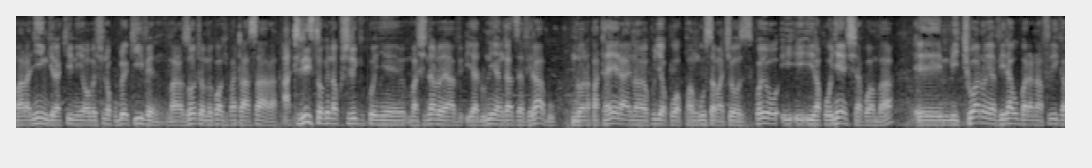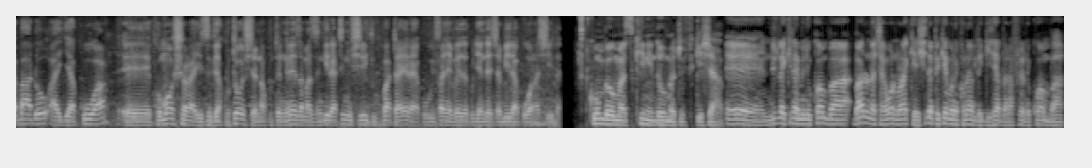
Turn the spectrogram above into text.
mara nyingi, lakini wameshindwa kubreak even mara zote, wamekuwa wakipata hasara. At least wakienda kushiriki kwenye mashindano ya, ya dunia ngazi ya virabu, ndo wanapata hela inayokuja kuwapangusa machozi. Kwa hiyo inakuonyesha kwamba e, michuano ya virabu barani Afrika bado haijakuwa e, commercialize vya kutosha na kutengeneza mazingira ya timu shiriki kupata hela ya kuvifanya viweze kujiendesha bila kuwa na shida. Kumbe umaskini ndo umetufikisha hapa. E, ndio lakini amini kwamba bado na changamoto, manake shida pekee niko ligi ya bara Afrika ni kwamba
